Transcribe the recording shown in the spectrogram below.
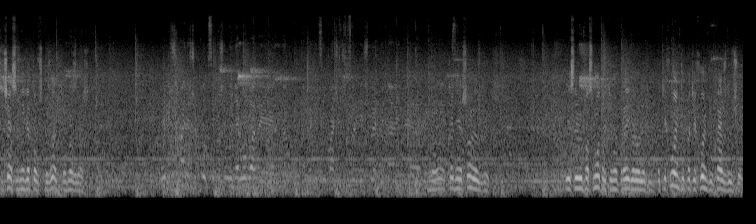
Сейчас я не готов сказать однозначно. Конечно, если вы посмотрите, мы проигрывали потихоньку, потихоньку каждую четверть.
